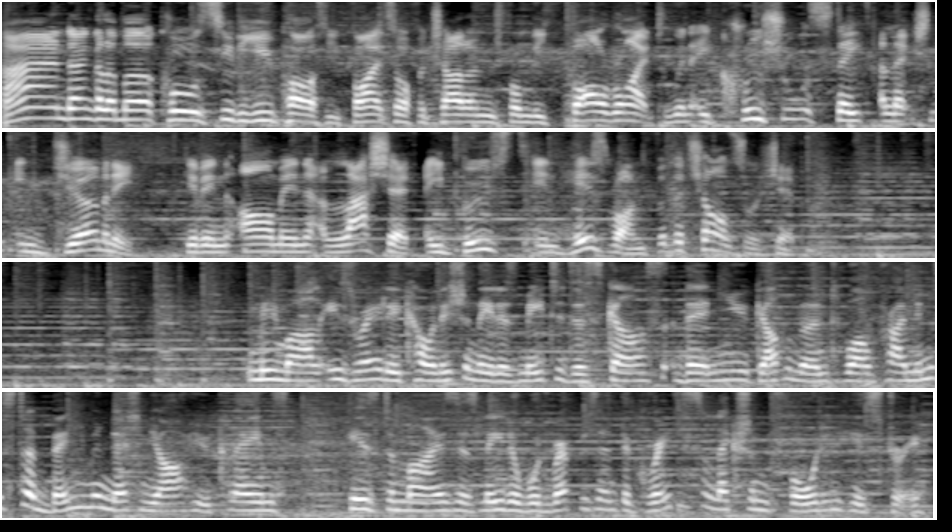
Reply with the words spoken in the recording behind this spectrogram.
And Angela Merkel's CDU party fights off a challenge from the far right to win a crucial state election in Germany, giving Armin Laschet a boost in his run for the chancellorship. Meanwhile, Israeli coalition leaders meet to discuss their new government while Prime Minister Benjamin Netanyahu claims his demise as leader would represent the greatest election fraud in history.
